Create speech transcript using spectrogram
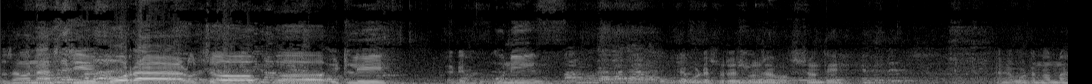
তো ସେମାନେ ଆସିଛି ବରା ଆଳୁଚପ ଇଟଲି ଏଠି ଘୁଗୁନି ଏପଟେ ସୁରେଶ କୁଞ୍ଜ ବସୁଛନ୍ତି ଏପଟେ ନନା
